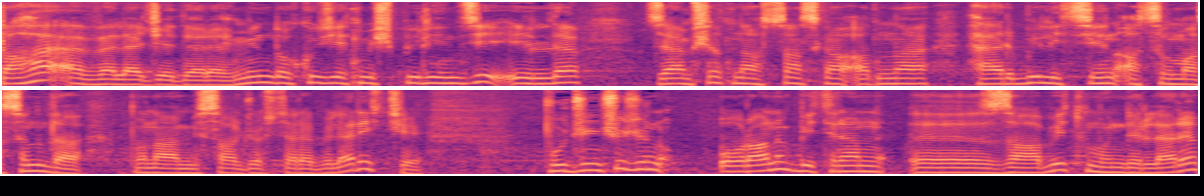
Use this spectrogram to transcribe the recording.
daha əvvələ gedərək 1971-ci ildə Cəmşid Naxçıvanski adına hərbi liseyin açılmasını da buna misal göstərə bilərik ki, Bugünkü gün oranı bitirən e, zabit mundirləri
